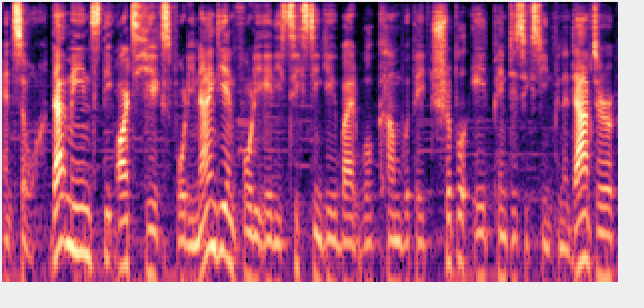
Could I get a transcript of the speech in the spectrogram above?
and so on. That means the RTX 4090 and 4080 16GB will come with a triple 8-pin to 16-pin adapter,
